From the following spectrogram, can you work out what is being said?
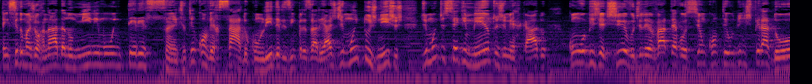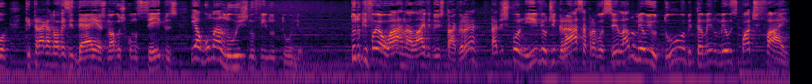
Tem sido uma jornada, no mínimo, interessante. Eu tenho conversado com líderes empresariais de muitos nichos, de muitos segmentos de mercado, com o objetivo de levar até você um conteúdo inspirador, que traga novas ideias, novos conceitos e alguma luz no fim do túnel. Tudo que foi ao ar na live do Instagram está disponível de graça para você lá no meu YouTube, também no meu Spotify.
